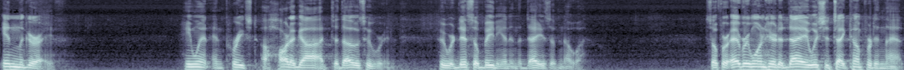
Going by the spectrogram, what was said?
in the grave, he went and preached a heart of God to those who were, who were disobedient in the days of Noah. So, for everyone here today, we should take comfort in that,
